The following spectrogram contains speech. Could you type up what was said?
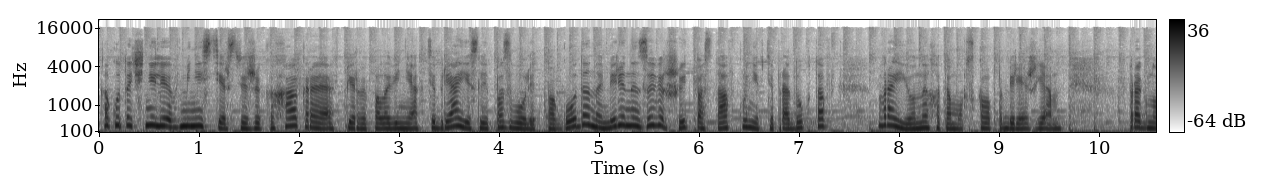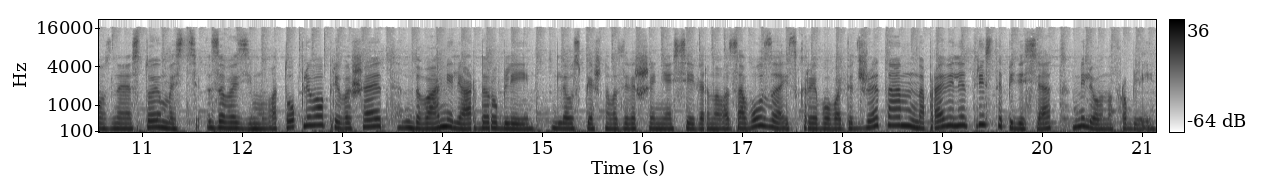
Как уточнили в Министерстве ЖКХ края, в первой половине октября, если позволит погода, намерены завершить поставку нефтепродуктов в районы Хатамурского побережья. Прогнозная стоимость завозимого топлива превышает 2 миллиарда рублей. Для успешного завершения северного завоза из краевого бюджета направили 350 миллионов рублей.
